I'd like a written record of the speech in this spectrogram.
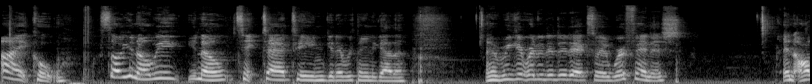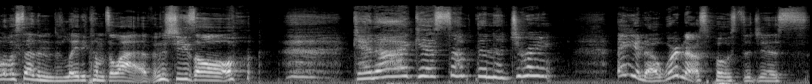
all right cool. So you know we you know t- tag team get everything together. And we get ready to do the x-ray. We're finished. And all of a sudden the lady comes alive and she's all can I get something to drink? And you know, we're not supposed to just,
